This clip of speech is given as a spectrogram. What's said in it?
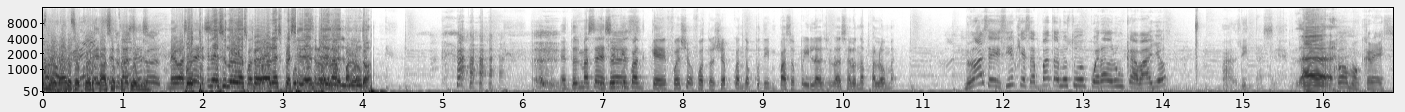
puedes negar ese es- cuerpazo que tiene. es- me vas a Putin decir es uno de que los peores presidentes del mundo. Entonces me vas a decir que, Entonces- cuando- que fue sho- Photoshop cuando Putin pasó y la, la salió una paloma. ¿Me vas a decir que Zapata no estuvo encuerado en un caballo? Maldita sea. Ah, ¿Cómo crees?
